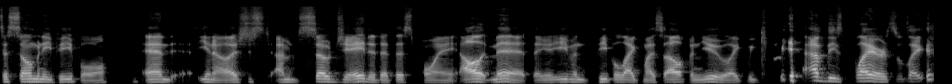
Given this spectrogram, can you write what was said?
to so many people, and you know it's just i'm so jaded at this point i'll admit that even people like myself and you like we, we have these players it's like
